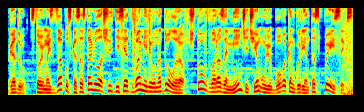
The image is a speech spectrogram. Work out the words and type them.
году. Стоимость запуска составила 62 миллиона долларов, что в два раза меньше, чем у любого конкурента SpaceX.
